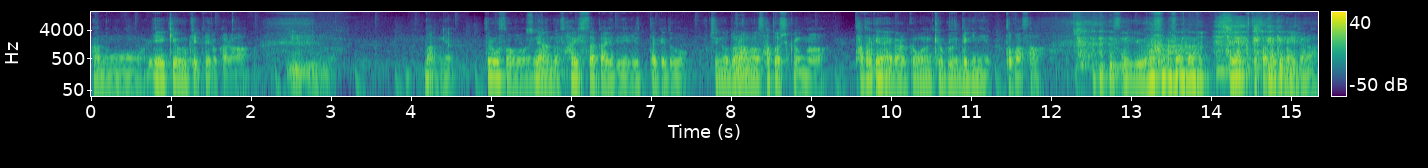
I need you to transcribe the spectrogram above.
あの影響を受けてるから。うんうん。まあね。それこそねね。あのハイスタ会で言ったけどうちのドラムのサトシ君が叩けないからこの曲できねえとかさ。そういう。早くて叩けないから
